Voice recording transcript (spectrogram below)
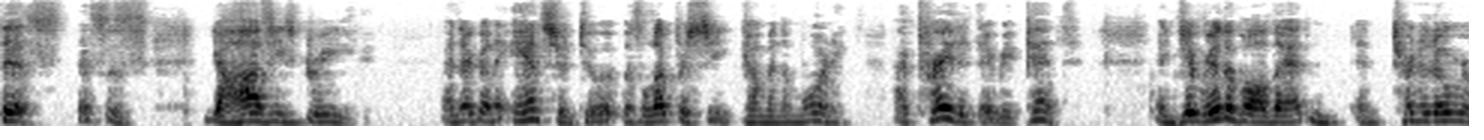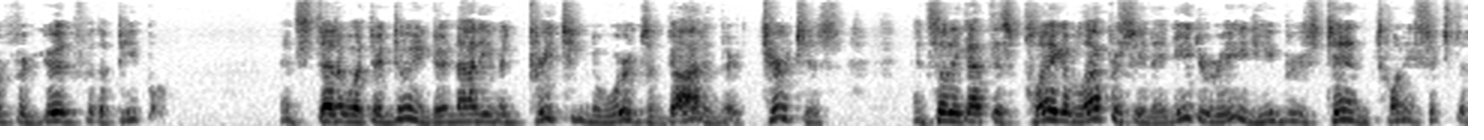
this. This is Gehazi's greed, and they're going to answer to it with leprosy come in the morning. I pray that they repent and get rid of all that and, and turn it over for good for the people. Instead of what they're doing, they're not even preaching the words of God in their churches. And so they got this plague of leprosy. They need to read Hebrews 10, 26 to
